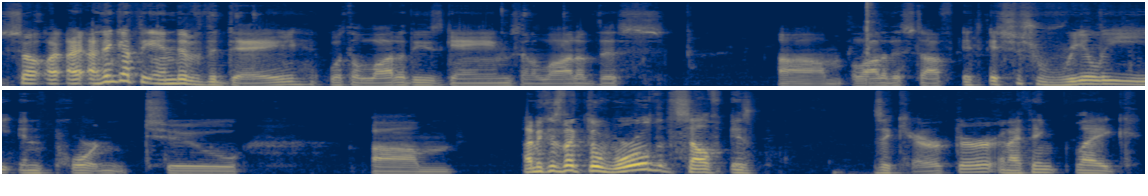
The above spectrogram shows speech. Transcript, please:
so I, I think at the end of the day with a lot of these games and a lot of this um a lot of this stuff it, it's just really important to um i mean because like the world itself is is a character and i think like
